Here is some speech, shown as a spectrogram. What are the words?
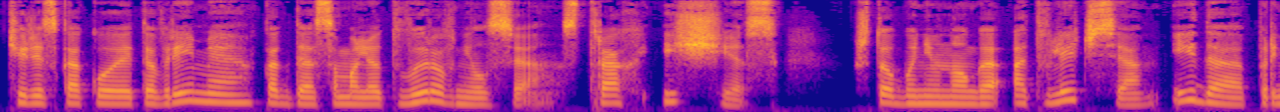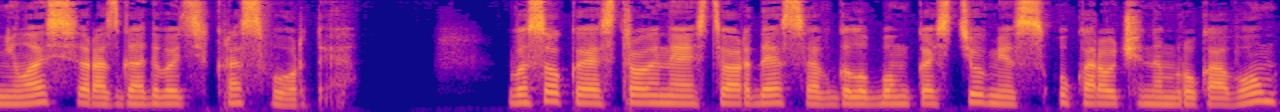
Через какое-то время, когда самолет выровнялся, страх исчез — чтобы немного отвлечься, Ида принялась разгадывать кроссворды. Высокая стройная стюардесса в голубом костюме с укороченным рукавом,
